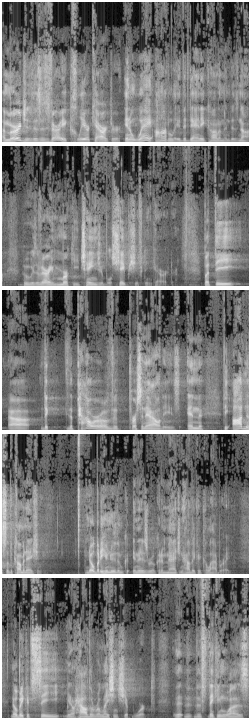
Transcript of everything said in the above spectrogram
emerges as this very clear character, in a way, oddly, that Danny Kahneman does not, who is a very murky, changeable, shape shifting character. But the, uh, the the power of the personalities and the, the oddness of the combination. Nobody who knew them in Israel could imagine how they could collaborate. Nobody could see, you know, how the relationship worked. The, the, the thinking was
